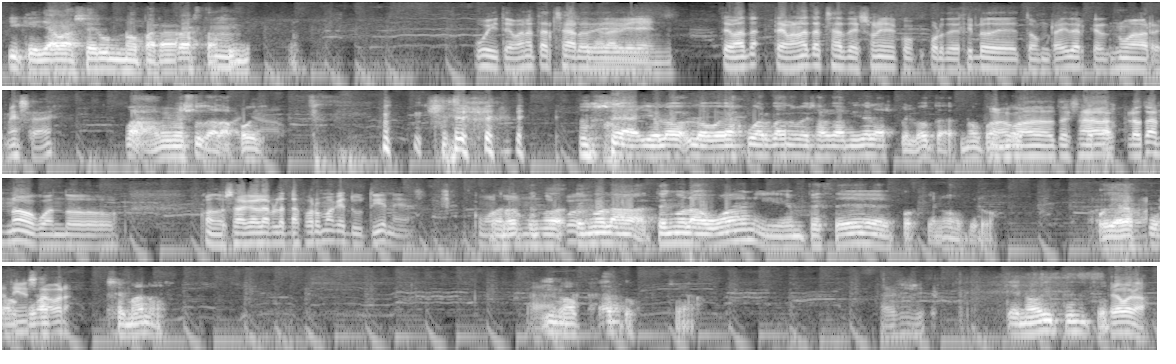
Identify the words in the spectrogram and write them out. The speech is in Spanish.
y que ya va a ser un no parar hasta Mm. fin de Uy, te van a tachar de. Te van, a, te van a tachar de Sony por decirlo de Tomb Raider, que es nueva remesa, ¿eh? Buah, a mí me suda la polla. O sea, yo lo, lo voy a jugar cuando me salga a mí de las pelotas, ¿no? Bueno, Cuando- cuando te salgan las pelotas, no, cuando. Cuando salga la plataforma que tú tienes. Como Bueno, todo el mundo tengo, la, tengo la One y empecé, ¿por qué no? Pero podía haber jugado tienes cuatro ahora. semanas Claro, y no ha parado. O sea, claro, eso sí. que no hay punto. Pero bueno.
